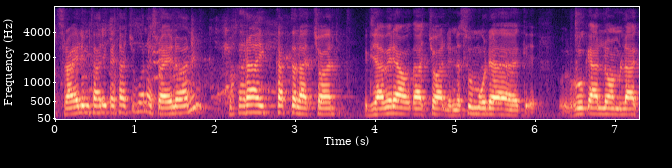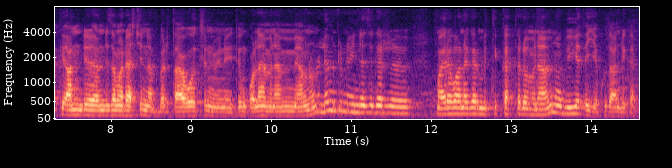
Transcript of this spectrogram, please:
እስራኤልም ታሪክ አይታችሁ ከሆነ እስራኤላውያንን መከራ ይከተላቸዋል፣ እግዚአብሔር ያወጣቸዋል። እነሱም ወደ ሩቅ ያለው አምላክ አንድ ዘመዳችን ነበር። ጣዖትን ጥንቆላ ምናምን የሚያምነው ለምንድን ነው እንደዚህ ገር ማይረባ ነገር የምትከተለው ምናምን ብዬ ጠየቅኩት አንድ ቀን።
